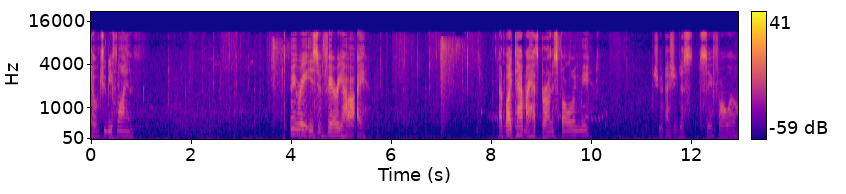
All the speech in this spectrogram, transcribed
Don't you be flying. Taming rate is very high. I'd like to have my Hesperornis following me. Shoot, I should just say follow.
